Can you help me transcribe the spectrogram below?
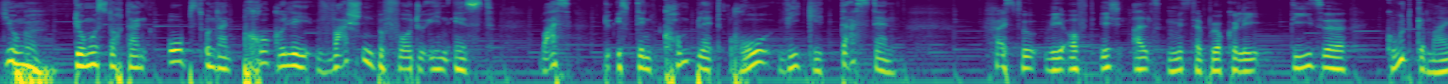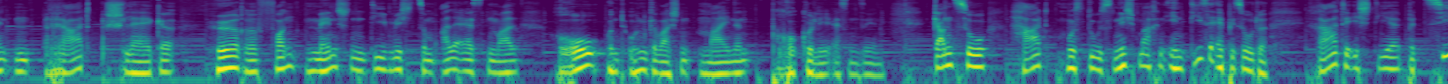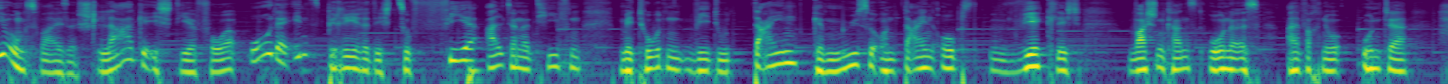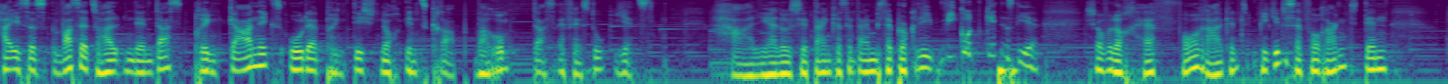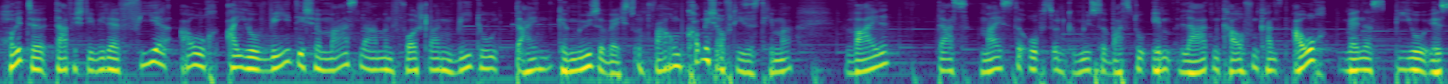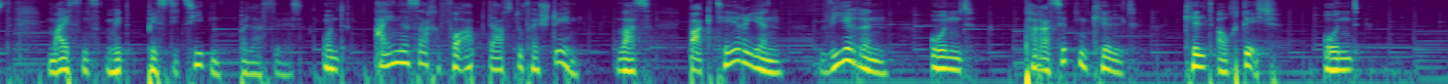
Junge, du musst doch dein Obst und dein Brokkoli waschen, bevor du ihn isst. Was? Du isst den komplett roh? Wie geht das denn? Weißt du, wie oft ich als Mr. Broccoli diese gut gemeinten Ratschläge höre von Menschen, die mich zum allerersten Mal roh und ungewaschen meinen Brokkoli essen sehen. Ganz so hart musst du es nicht machen. In dieser Episode rate ich dir bzw. schlage ich dir vor oder inspiriere dich zu vier alternativen Methoden, wie du dein Gemüse und dein Obst wirklich waschen kannst, ohne es einfach nur unter heißes Wasser zu halten, denn das bringt gar nichts oder bringt dich noch ins Grab. Warum? Das erfährst du jetzt. Hallo, ist hier dein Christian, dein Mr. Broccoli. Wie gut geht es dir? Ich hoffe doch hervorragend. Mir geht es hervorragend, denn heute darf ich dir wieder vier auch ayurvedische Maßnahmen vorschlagen, wie du dein Gemüse wächst. Und warum komme ich auf dieses Thema? Weil das meiste Obst und Gemüse, was du im Laden kaufen kannst, auch wenn es bio ist, meistens mit Pestiziden belastet ist. Und eine Sache vorab darfst du verstehen, was Bakterien, Viren und Parasiten killt, killt auch dich. Und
